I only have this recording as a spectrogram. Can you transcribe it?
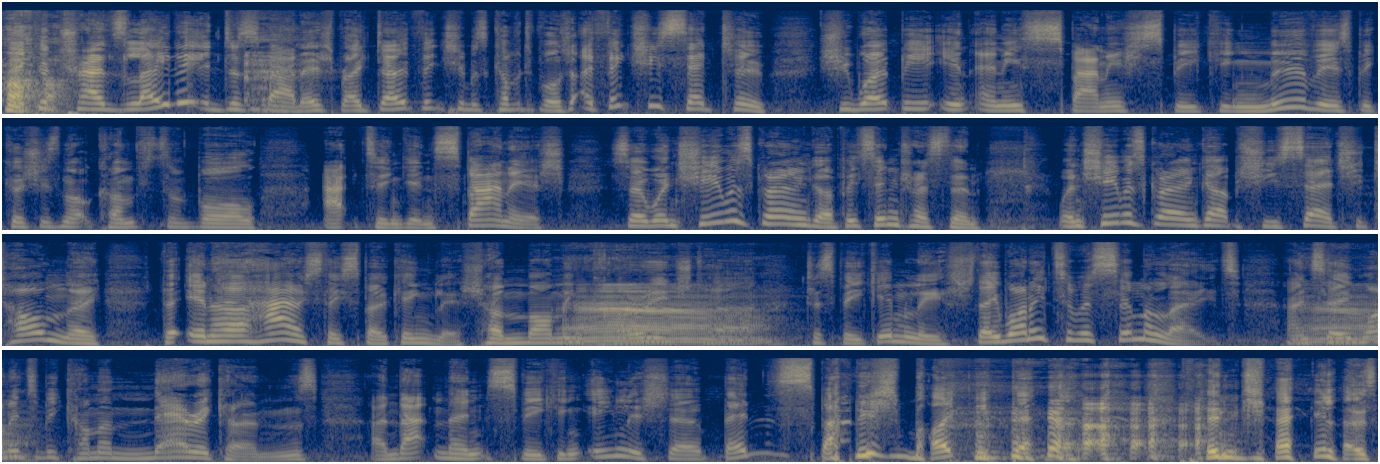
they could translate it into Spanish, but I don't think she was comfortable. I think she said too she won't be in any Spanish-speaking movies because she's not comfortable acting in Spanish. So when she was growing up, it's interesting. When she was growing up, she said she told me that in her house they spoke English. Her mom encouraged her ah. to speak English. They wanted to assimilate, and so they wanted to ah. become Americans, and that meant speaking English. So Ben's Spanish might be better than J Lo's.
